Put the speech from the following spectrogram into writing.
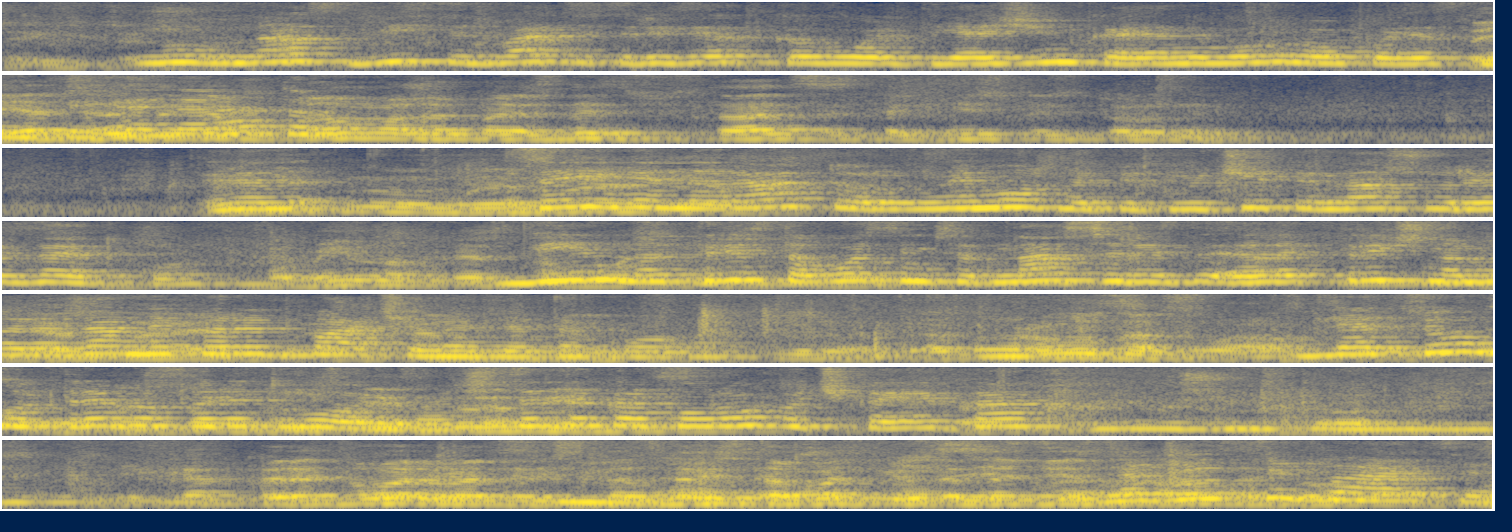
чи, чи Ну, що? в нас 220 розетка вольт. Я жінка, я не можу вам Та я пояснити. через таке, Генератор хто може пояснити цю ситуацію з технічної сторони? Ген- Ну, ви Цей знаєте, генератор не можна підключити в нашу розетку. Бо він на 380. Він на 380, наша рез- електрична мережа не знаю. передбачена для такого. Для цього треба перетворювач. Це така коробочка, яка Перетворювати з 380 на на 220. 220.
